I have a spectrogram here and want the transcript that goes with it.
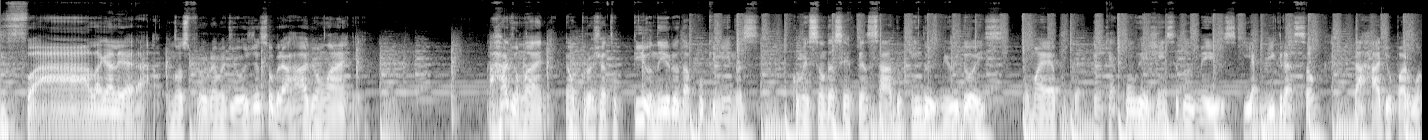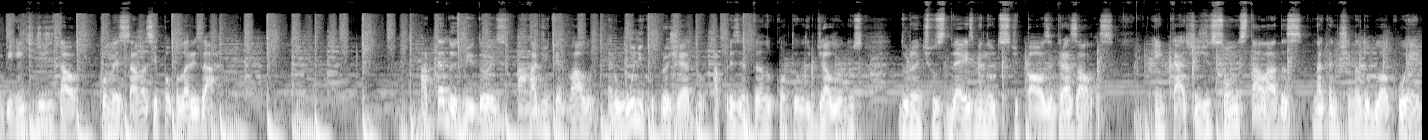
Fala galera! O nosso programa de hoje é sobre a Rádio Online. A Rádio Online é um projeto pioneiro da PUC Minas, começando a ser pensado em 2002, uma época em que a convergência dos meios e a migração da rádio para o ambiente digital começava a se popularizar. Até 2002, a Rádio Intervalo era o único projeto apresentando conteúdo de alunos durante os 10 minutos de pausa entre as aulas, em caixas de som instaladas na cantina do Bloco M,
